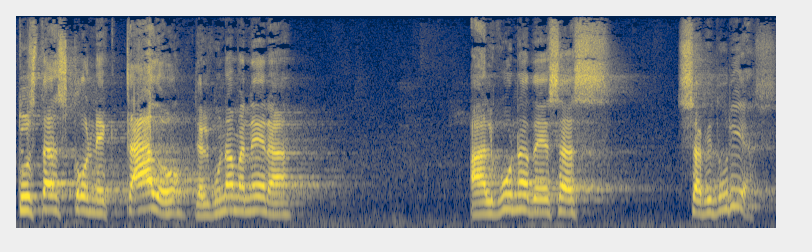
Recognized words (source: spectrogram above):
Tú estás conectado de alguna manera a alguna de esas sabidurías.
